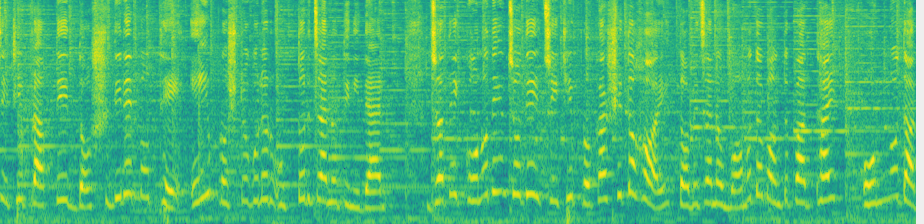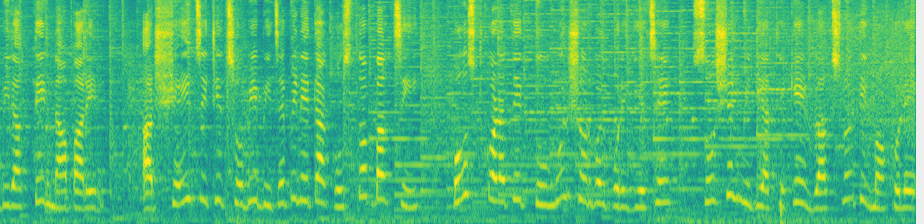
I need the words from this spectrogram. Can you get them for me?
চিঠি প্রাপ্তির দশ দিনের মধ্যে এই প্রশ্নগুলোর উত্তর যেন তিনি দেন। যাতে কোনোদিন যদি চিঠি প্রকাশিত হয়, তবে যেন মমতা বন্দ্যোপাধ্যায় অন্য দাবি রাখতে না পারেন। আর সেই চিঠির ছবি বিজেপি নেতা কৌস্তব বাগচি পোস্ট করাতে তুমুল সরগোল পড়ে গিয়েছে সোশ্যাল মিডিয়া থেকে রাজনৈতিক মহলে।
